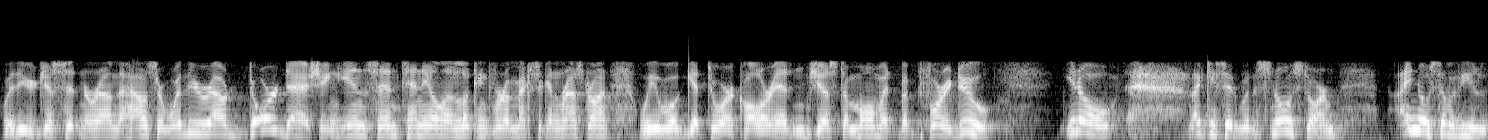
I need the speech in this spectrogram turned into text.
whether you're just sitting around the house, or whether you're out DoorDashing in Centennial and looking for a Mexican restaurant, we will get to our caller Ed in just a moment. But before I do, you know, like I said, with the snowstorm, I know some of you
